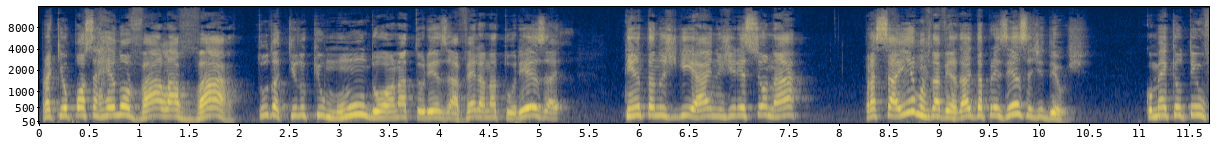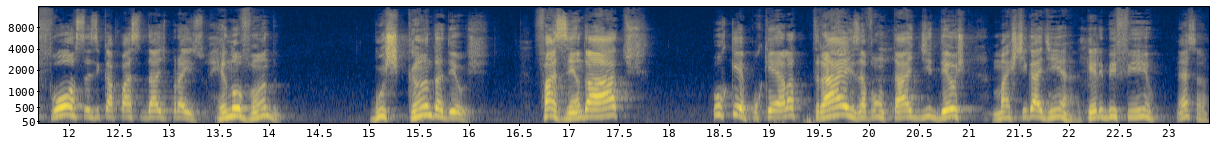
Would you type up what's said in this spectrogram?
para que eu possa renovar, lavar tudo aquilo que o mundo ou a natureza, a velha natureza, tenta nos guiar e nos direcionar, para sairmos, na verdade, da presença de Deus. Como é que eu tenho forças e capacidade para isso? Renovando, buscando a Deus, fazendo a atos. Por quê? Porque ela traz a vontade de Deus mastigadinha, aquele bifinho, né, senhor?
